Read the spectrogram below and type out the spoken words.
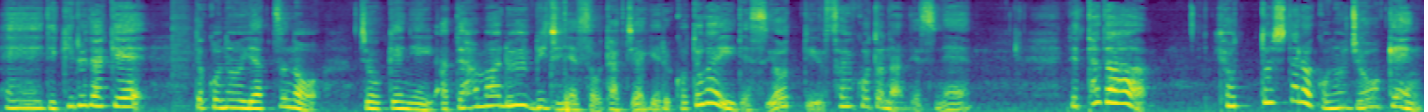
えーできるだけでこの8つの条件に当てはまるビジネスを立ち上げることがいいですよっていうそういうことなんですね。でただひょっとしたらこの条件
